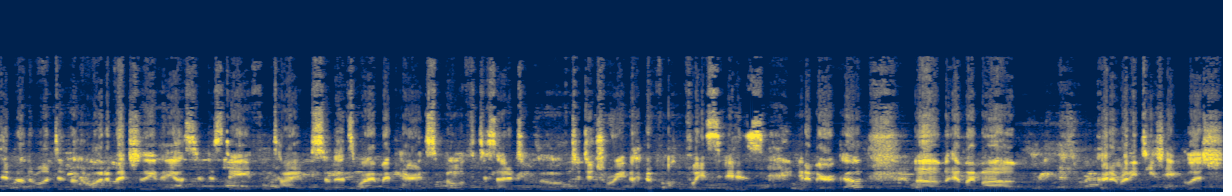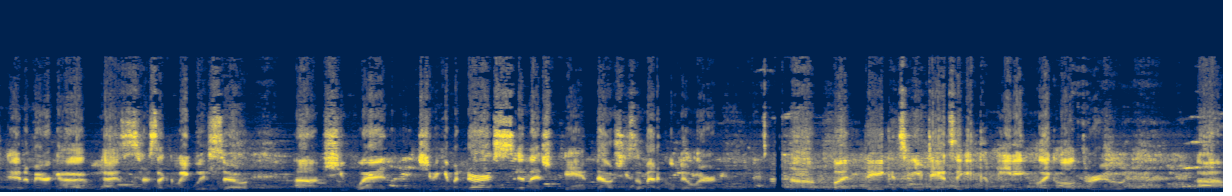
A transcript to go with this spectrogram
did another one, did another one. Eventually, they asked him to stay full time, so that's why my parents both decided to move to Detroit, out of all places in America. Um, and my mom couldn't really teach English in America as her second language, so um, she went. She became a nurse, and then she became. Now she's a medical biller. Um, but they continued dancing and competing like all through um,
